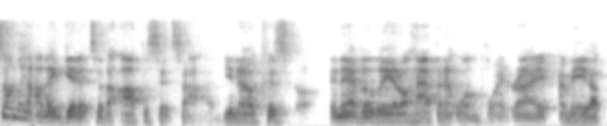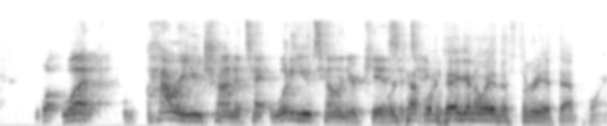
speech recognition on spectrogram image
somehow they get it to the opposite side you know because inevitably it'll happen at one point right i mean Yep. what what how are you trying to take what are you telling your kids we're, ta- we're taking away the three at that point.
